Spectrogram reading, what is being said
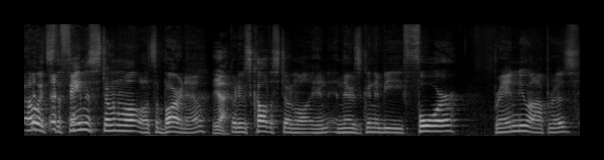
oh, it's the famous Stonewall. Well, it's a bar now. Yeah. But it was called the Stonewall Inn, and there's going to be four brand new operas,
